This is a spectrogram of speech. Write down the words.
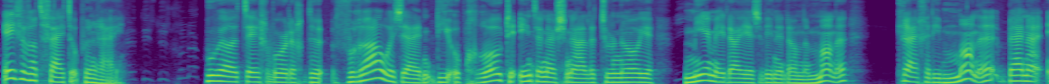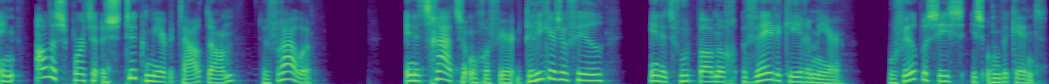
Even wat feiten op een rij. Hoewel het tegenwoordig de vrouwen zijn die op grote internationale toernooien meer medailles winnen dan de mannen, krijgen die mannen bijna in alle sporten een stuk meer betaald dan de vrouwen. In het schaatsen ongeveer drie keer zoveel, in het voetbal nog vele keren meer. Hoeveel precies is onbekend.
